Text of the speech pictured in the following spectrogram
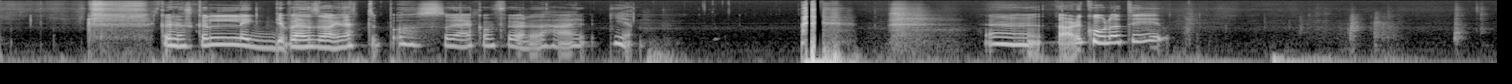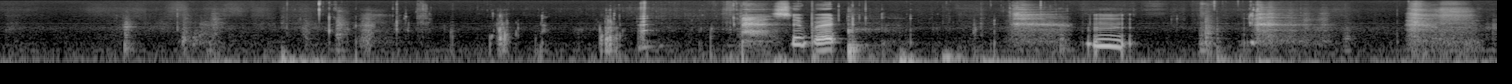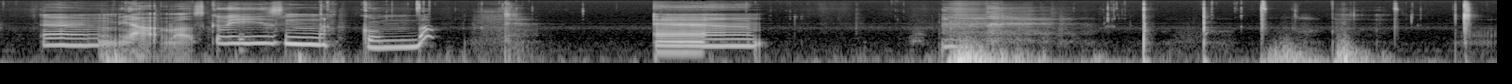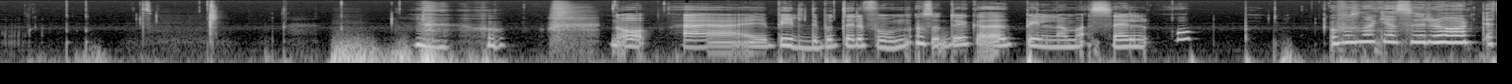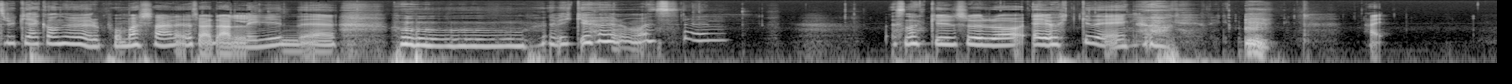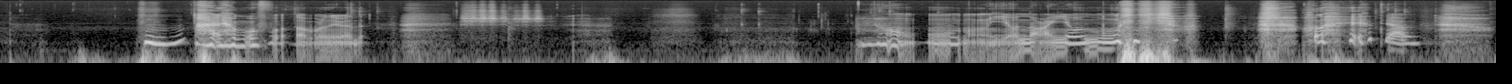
Kanskje jeg skal legge på den sangen etterpå, så jeg kan føle det her igjen. Eh, Da er det cola-tid. Supert. Mm. Eh, ja, hva skal vi snakke om, da? Uh, Nå er jeg bilde på telefonen, og så dukka det et bilde av meg selv. Hvorfor snakker jeg så rart? Jeg tror ikke jeg kan høre på meg sjæl. Jeg tror det er der det ligger. Det- Jeg vil ikke høre meg selv. Jeg snakker så rart Jeg gjør ikke det, egentlig. Ok. Hei. Nei, jeg må få Da må du gjøre det. Å nei, å nei, å nei. Å, det er helt jævlig.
